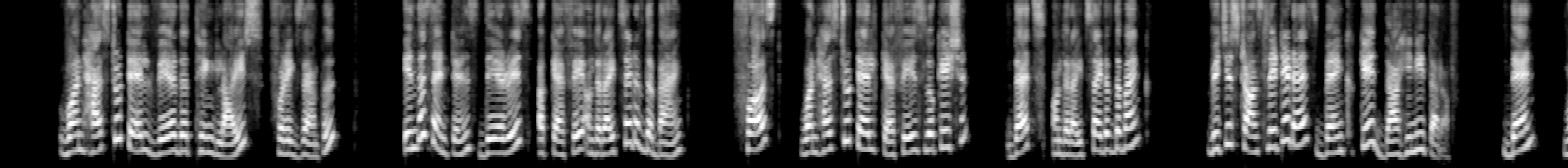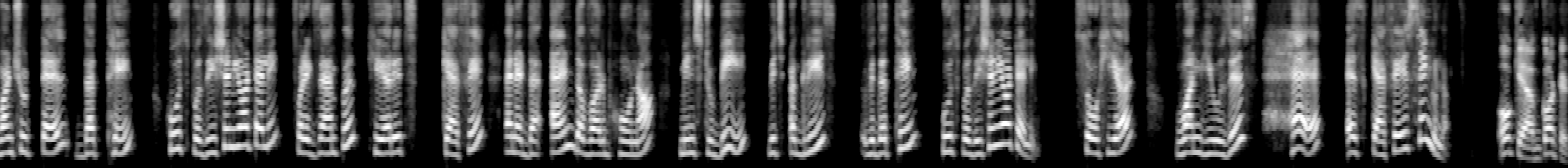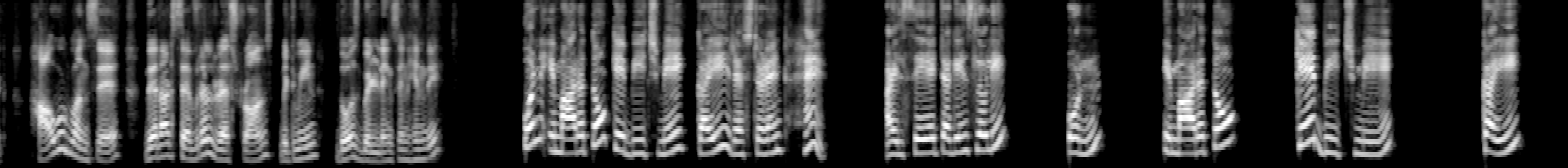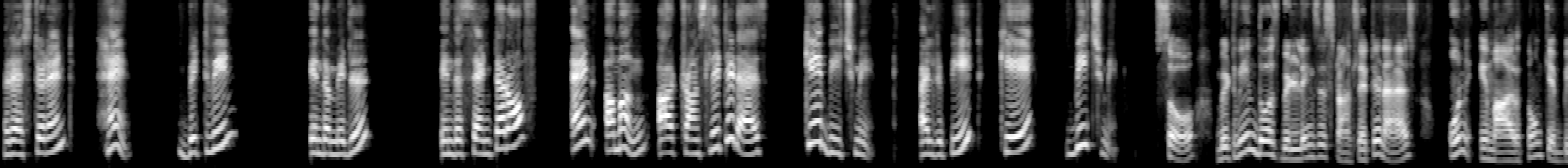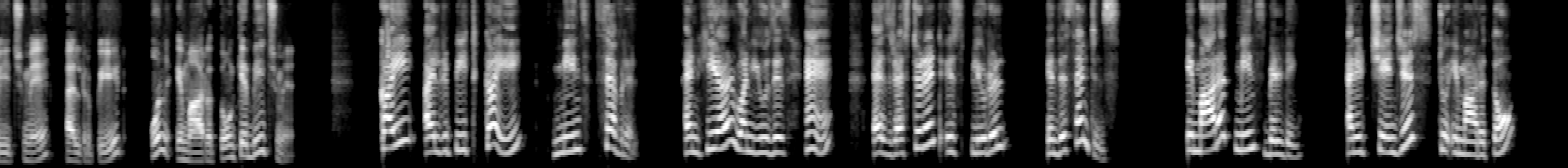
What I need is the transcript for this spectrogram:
one has to tell where the thing lies for example in the sentence, there is a cafe on the right side of the bank. First, one has to tell cafe's location. That's on the right side of the bank, which is translated as bank ke dahini taraf. Then, one should tell the thing whose position you are telling. For example, here it's cafe, and at the end, the verb hona means to be, which agrees with the thing whose position you are telling. So here one uses hai as cafe is singular. Okay, I've got it. How would one say there are several restaurants between those buildings in Hindi? उन इमारतों के बीच में कई restaurant हैं आई say it again slowly उन इमारतों के बीच में कई रेस्टोरेंट हैं between in the middle in the center of and among are translated as ke beech mein i'll repeat ke beech mein so between those buildings is translated as उन इमारतों के बीच में I'll repeat उन इमारतों के बीच में कई I'll repeat कई means several and here one uses हैं as restaurant is plural in this sentence. Imarat means building and it changes to imaraton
